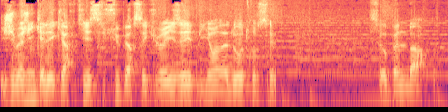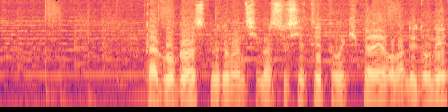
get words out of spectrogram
j'imagine qu'il y a des quartiers c'est super sécurisés, puis il y en a d'autres, c'est c'est open bar. quoi. Kago Ghost me demande si ma société peut récupérer et revendre des données.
